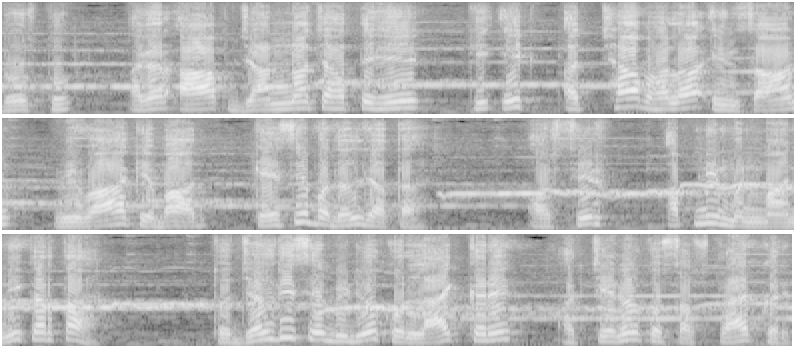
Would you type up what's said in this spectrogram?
दोस्तों, अगर आप जानना चाहते हैं कि एक अच्छा भला इंसान विवाह के बाद कैसे बदल जाता है और सिर्फ़ अपनी मनमानी करता है तो जल्दी से वीडियो को लाइक करें और चैनल को सब्सक्राइब करें।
